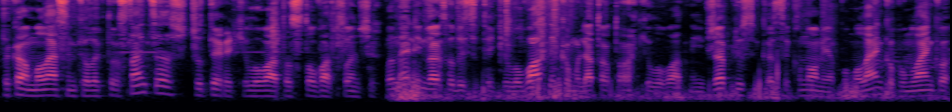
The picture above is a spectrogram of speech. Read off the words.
така малесенька електростанція з 4 кВт 100 Вт сонячних панелей, інвертор 10 кВт, акумулятор 3 кВт. І вже плюс якась економія. Помаленько, помаленько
